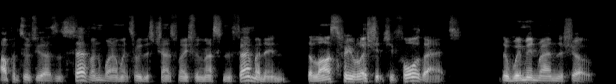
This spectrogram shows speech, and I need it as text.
up until 2007, when I went through this transformation of masculine and feminine, the last three relationships before that, the women ran the show.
